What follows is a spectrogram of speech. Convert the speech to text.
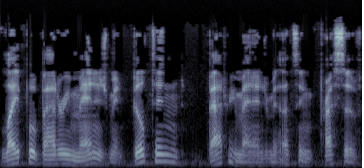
LiPo battery management, built-in battery management. That's impressive.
